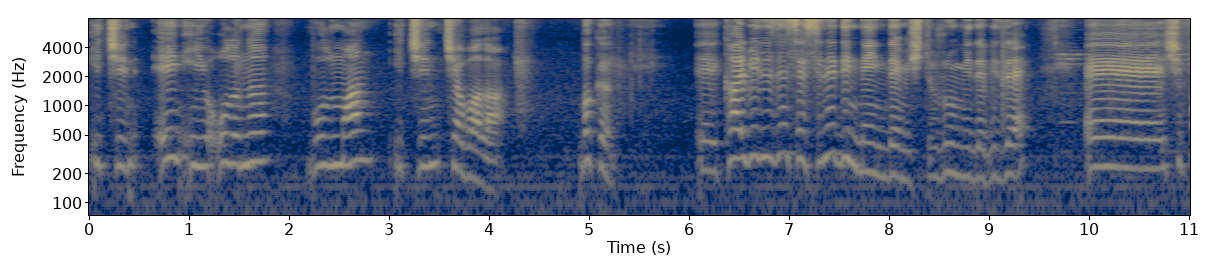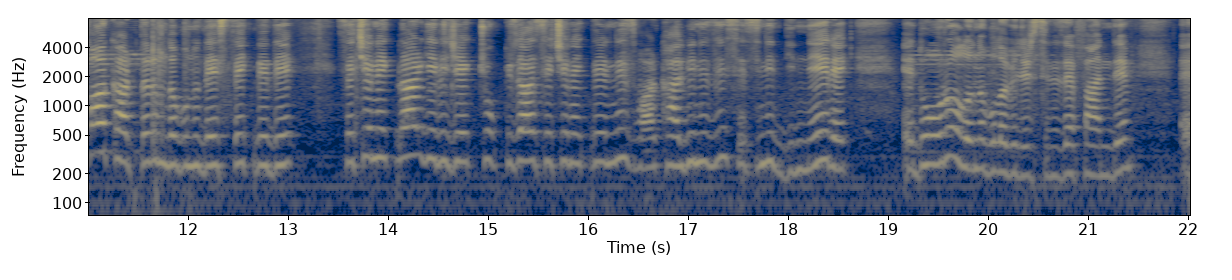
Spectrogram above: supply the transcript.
için en iyi olanı bulman için çabala. Bakın e, kalbinizin sesini dinleyin demişti Rumi de bize. E, şifa kartlarım da bunu destekledi. Seçenekler gelecek. Çok güzel seçenekleriniz var. Kalbinizin sesini dinleyerek e, doğru olanı bulabilirsiniz efendim. E,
